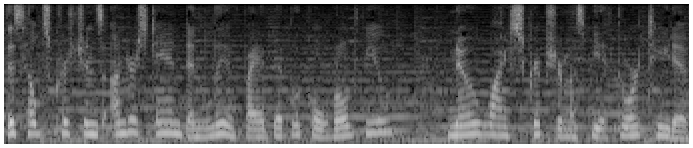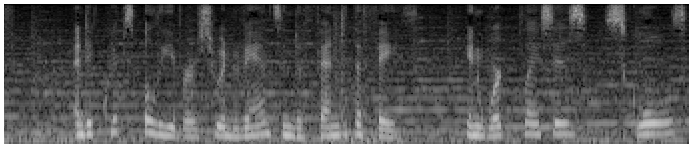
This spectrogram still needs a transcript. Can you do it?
This helps Christians understand and live by a biblical worldview, know why Scripture must be authoritative, and equips believers to advance and defend the faith in workplaces, schools,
